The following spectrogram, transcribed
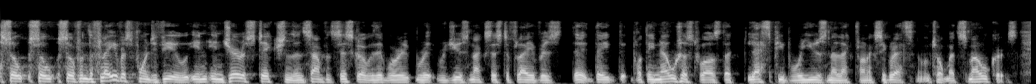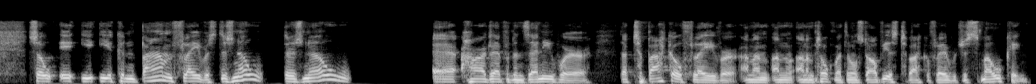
so, so, so from the flavors point of view, in, in jurisdictions in San Francisco where they were re- reducing access to flavors, they, they, what they noticed was that less people were using electronic cigarettes. I'm talking about smokers. So it, you, you can ban flavors. There's no, there's no uh, hard evidence anywhere that tobacco flavor, and I'm, and, and I'm talking about the most obvious tobacco flavor, which is smoking,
